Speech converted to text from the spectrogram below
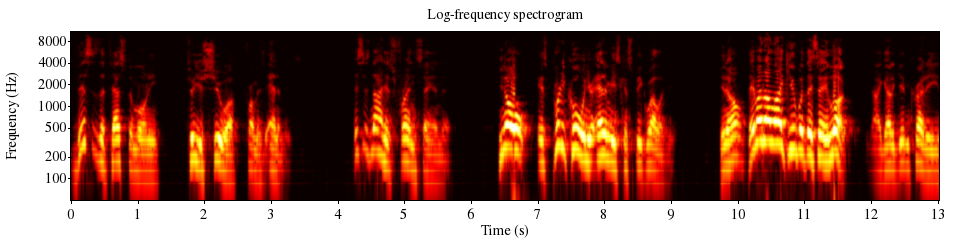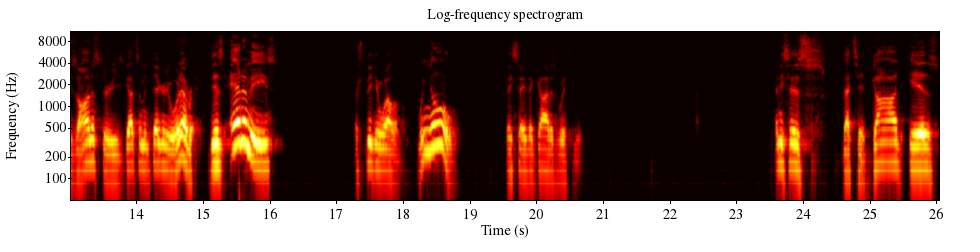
This is the testimony to Yeshua from his enemies. This is not his friend saying this. You know, it's pretty cool when your enemies can speak well of you. You know, they might not like you, but they say, look, I gotta give him credit. He's honest or he's got some integrity or whatever. His enemies are speaking well of him. We know they say that God is with you. And he says, that's it. God is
